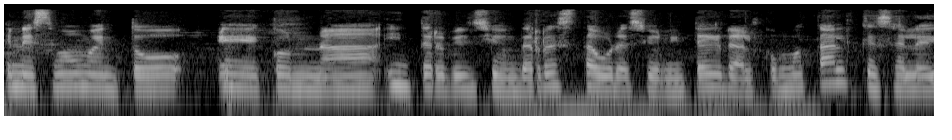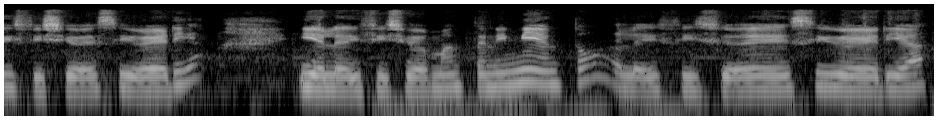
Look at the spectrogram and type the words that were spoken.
en este momento eh, con una intervención de restauración integral como tal, que es el edificio de Siberia y el edificio de mantenimiento. El edificio de Siberia,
